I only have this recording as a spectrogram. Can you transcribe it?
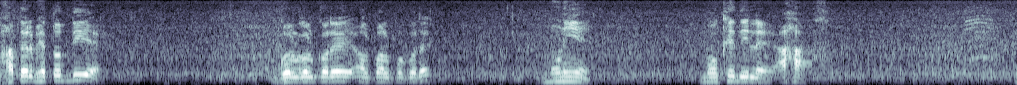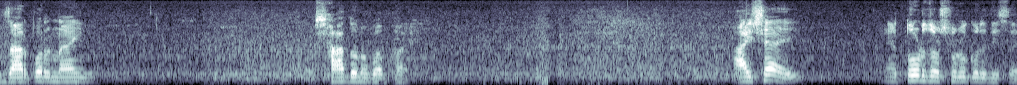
ভাতের ভেতর দিয়ে গোল গোল করে, অল্প অল্প করে মুড়িয়ে মুখে দিলে, আহা, যার পর নাই স্বাদ অনুভব হয়। আয়সাই তোড়জোড় শুরু করে দিছে,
